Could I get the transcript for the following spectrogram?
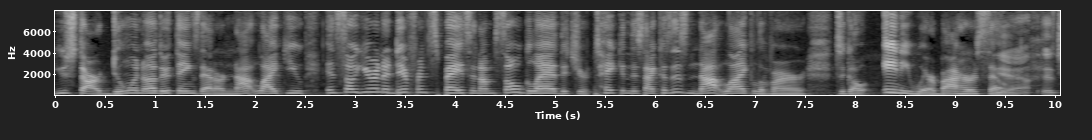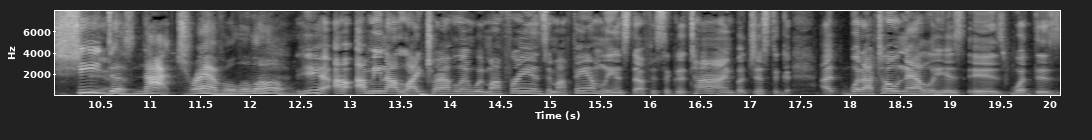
You start doing other things that are not like you, and so you're in a different space. And I'm so glad that you're taking this time because it's not like Laverne to go anywhere by herself. Yeah, she yeah. does not travel alone. Yeah, I, I, mean, I like traveling with my friends and my family and stuff. It's a good time, but just to, I, what I told Natalie is is what this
